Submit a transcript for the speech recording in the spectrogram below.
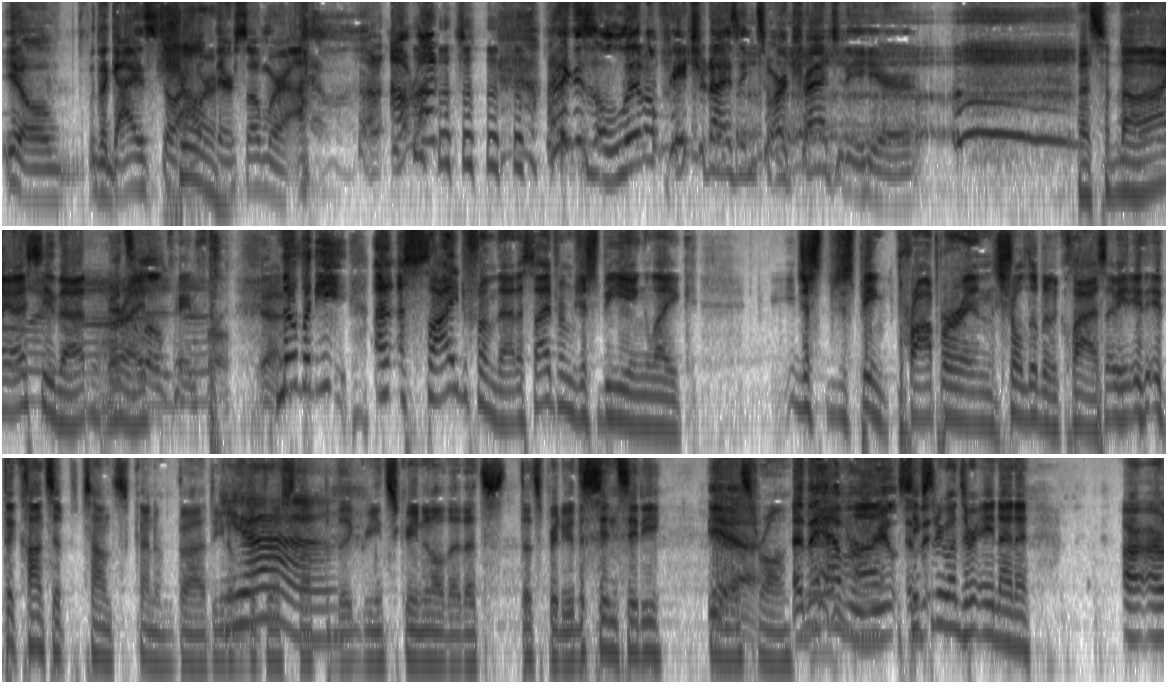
you know, the guy is still Sure. out there somewhere, I don't, I'm not. I think this is a little patronizing to our tragedy here. That's no, I, I see that. All it's right. a little painful. Yeah. No, but e- a- aside from that, aside from just being like, just just being proper and show a little bit of class. I mean, it, it, the concept sounds kind of bad. You know, Yeah. the dressed up, the green screen, and all that. That's that's pretty. The Sin City. Yeah, Yeah. that's wrong. And they have a uh, real- six three one zero eight nine nine. Our, our,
